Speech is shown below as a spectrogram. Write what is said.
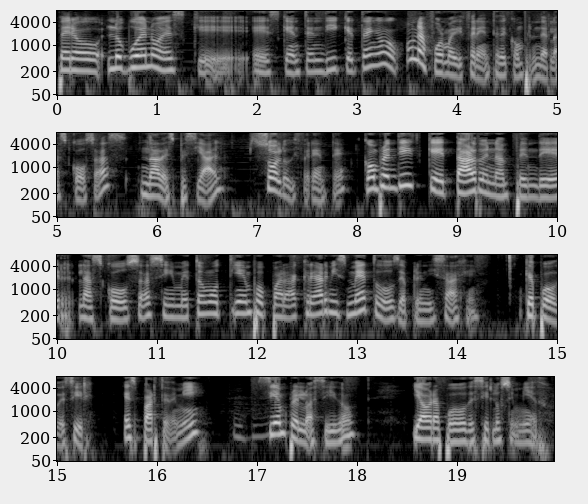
Pero lo bueno es que es que entendí que tengo una forma diferente de comprender las cosas, nada especial, solo diferente. Comprendí que tardo en aprender las cosas y me tomo tiempo para crear mis métodos de aprendizaje. ¿Qué puedo decir? Es parte de mí, siempre lo ha sido y ahora puedo decirlo sin miedo.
